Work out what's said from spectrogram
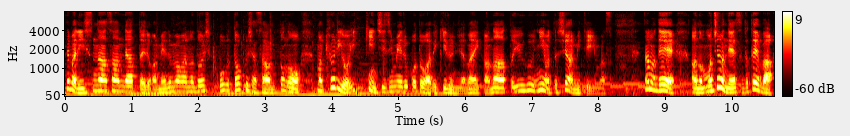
例えばリスナーさんであったりとかメルマガの読者さんとの、まあ、距離を一気に縮めることができるんじゃないかなというふうに私は見ています。なのであのもちろんね例えば、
